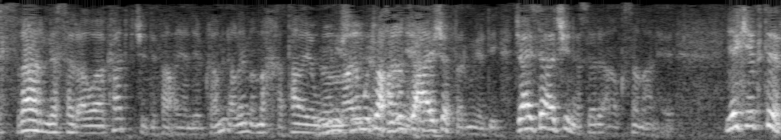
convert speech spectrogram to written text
إصرار لسر أواكات بتشي دفاعيا لي بكامل. عليهم أما خطايا ومنش نموت حضرت عائشة فرميتي جايسة أشينا سر أقسمان هي. يك يكتر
